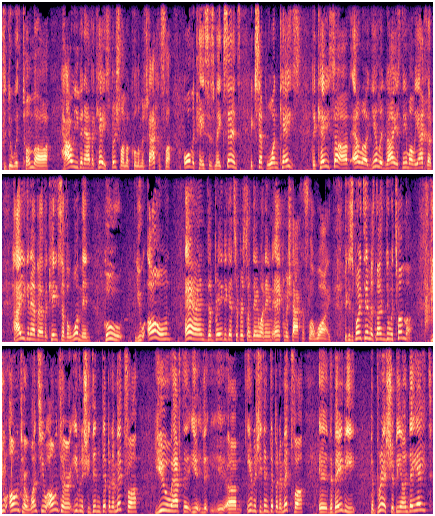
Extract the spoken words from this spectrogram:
to do with Tumah, how are you going to have a case? All the cases make sense except one case. The case of Ella Yilid Vayas Nimal. How are you going to have, have a case of a woman who you own and the baby gets a bris on day one. Why? Because according to him, it has nothing to do with tumah. You owned her. Once you owned her, even if she didn't dip in a mikvah, you have to. You, um, even if she didn't dip in a mikvah, uh, the baby, the bris should be on day eight.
